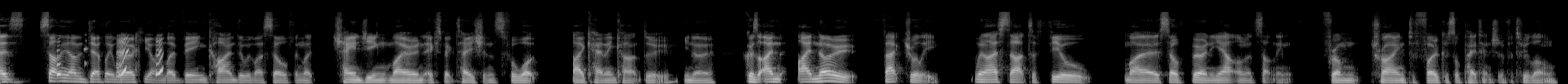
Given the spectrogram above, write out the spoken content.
It's something I'm definitely working on, like being kinder with myself and like changing my own expectations for what I can and can't do, you know, because I I know factually when I start to feel myself burning out on something from trying to focus or pay attention for too long,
